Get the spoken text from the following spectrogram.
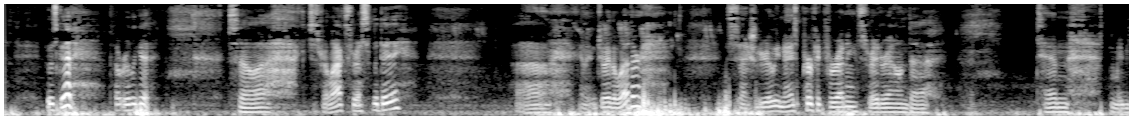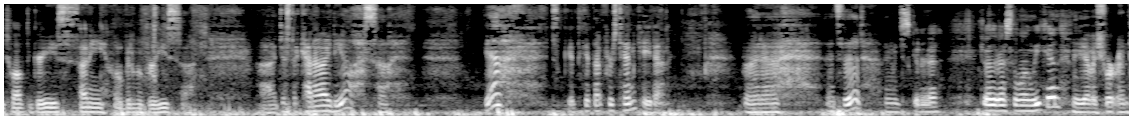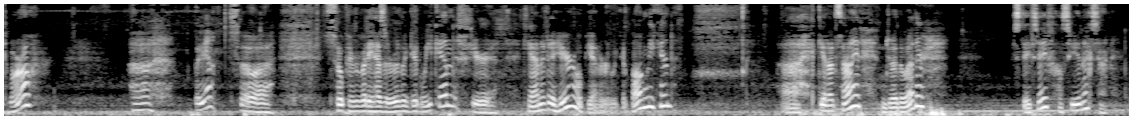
was good. Felt really good. So I could just relax the rest of the day. Uh, gonna enjoy the weather. It's actually really nice, perfect for running. It's right around uh, 10, maybe 12 degrees, sunny, a little bit of a breeze. So uh, just a kind of ideal. So yeah, it's good to get that first 10K done. But uh, that's it. I'm just gonna enjoy the rest of the long weekend. Maybe have a short run tomorrow. Uh, but yeah, so uh, just hope everybody has a really good weekend. If you're in Canada here, hope you had a really good long weekend uh, get outside, enjoy the weather, stay safe. I'll see you next time.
